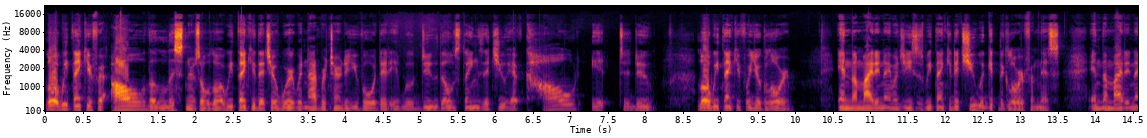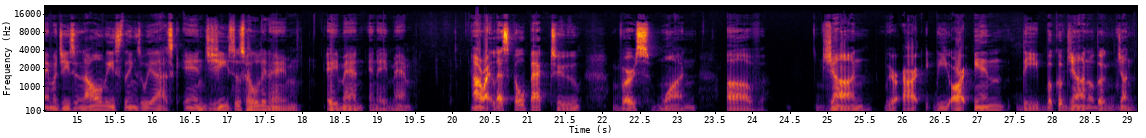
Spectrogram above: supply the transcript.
Lord, we thank you for all the listeners, oh Lord. We thank you that your word would not return to you void, that it will do those things that you have called it to do. Lord, we thank you for your glory. In the mighty name of Jesus, we thank you that you would get the glory from this. In the mighty name of Jesus, and all these things we ask in Jesus' holy name. Amen and amen. All right, let's go back to verse 1 of John. We are we are in the book of John, or the John,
